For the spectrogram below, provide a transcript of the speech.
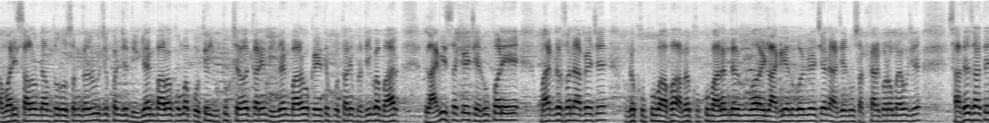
અમારી શાળાનું નામ તો રોશન કરેલું છે, પણ જે દિવ્યાંગ બાળકોમાં પોતે યુટ્યુબ ચેનલ કરીને દિવ્યાંગ બાળકો કઈ રીતે પોતાની પ્રતિભા બહાર લાવી શકે છે, એનું પણ એ માર્ગદર્શન આપે છે. અમને ખૂબ ખૂબ આભાર અમે ખૂબ ખૂબ આનંદમાં લાગણી અનુભવીએ છીએ અને આજે એનું સત્કાર કરવામાં આવ્યું છે. સાથે સાથે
